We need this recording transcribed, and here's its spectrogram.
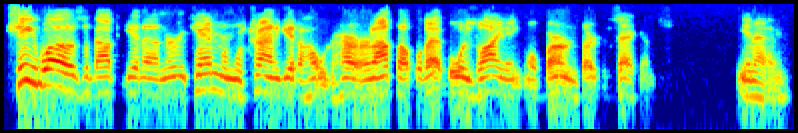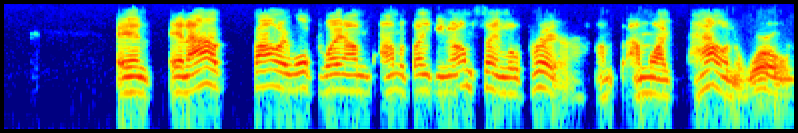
she was about to get under, and Cameron was trying to get a hold of her. And I thought, well, that boy's light ain't gonna burn 30 seconds, you know. And and I finally walked away. I'm I'm thinking, I'm saying a little prayer. I'm I'm like, how in the world?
